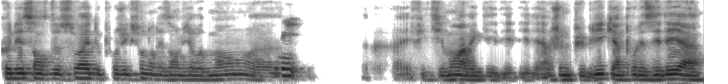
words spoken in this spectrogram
connaissance de soi et de projection dans les environnements, euh, Oui, effectivement, avec des, des- des- un jeune public, hein, pour les aider à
